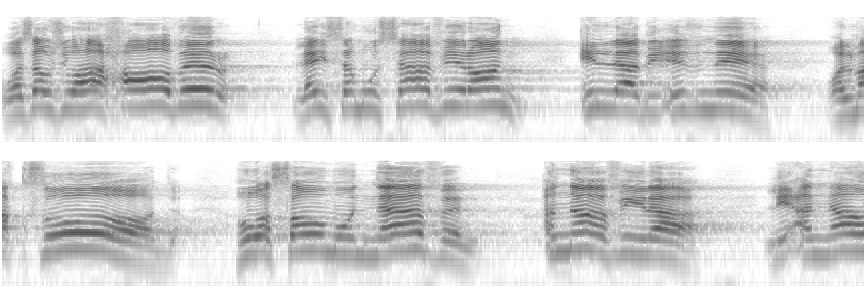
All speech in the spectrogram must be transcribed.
وزوجها حاضر ليس مسافرا إلا بإذنه. والمقصود هو صوم النافل النافلة. لأنه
